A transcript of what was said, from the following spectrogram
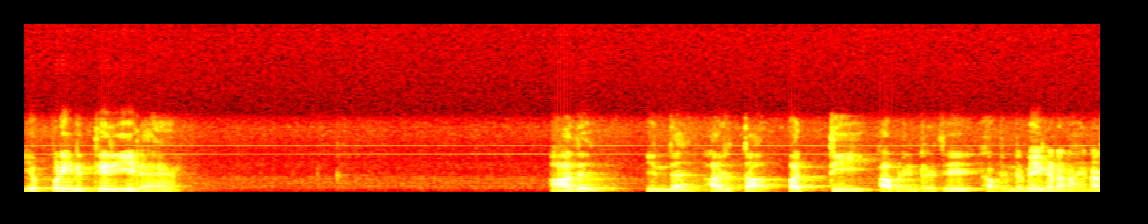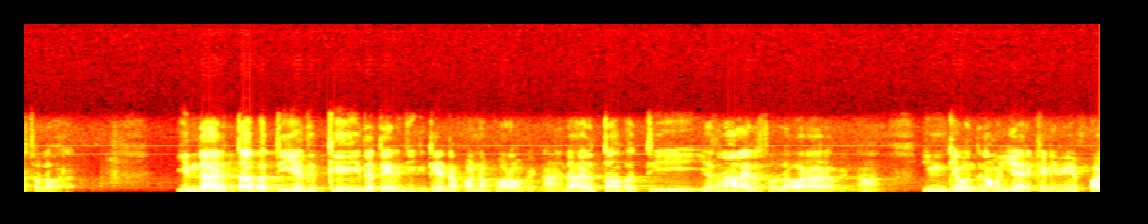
எப்படின்னு தெரியல. அது இந்த அருத்தா பத்தி அப்படின்றது அப்படின்ற மெய்கண்ட நாயனார் சொல்ல வர்றார். இந்த அருத்தாபத்தி எதுக்கு? இதை தெரிஞ்சுக்கிட்டு என்ன பண்ண போகிறோம் அப்படின்னா இந்த அருத்தாபத்தி எதனால் இதை சொல்ல வராரு அப்படின்னா இங்கே வந்து நம்ம ஏற்கனவே ப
